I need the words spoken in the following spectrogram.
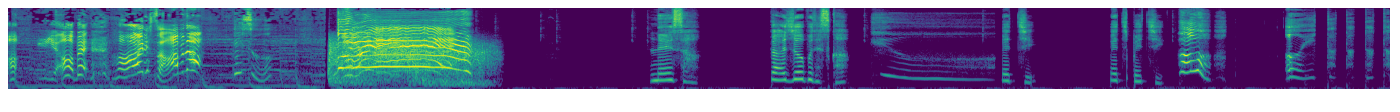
あやべアイリス危なです！姉さん大丈夫ですか？ペチペチペチ。ああいたたたた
